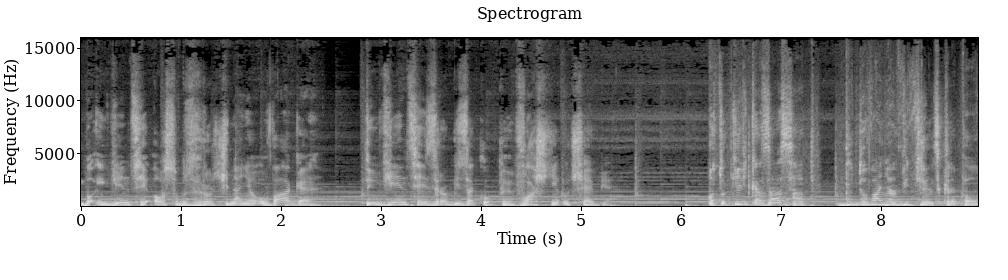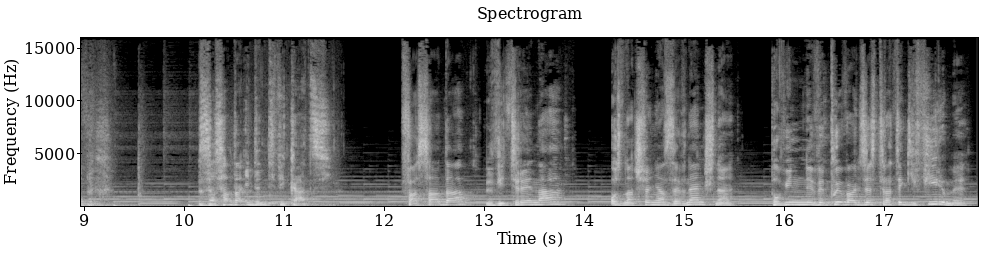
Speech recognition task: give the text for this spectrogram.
bo im więcej osób zwróci na nią uwagę, tym więcej zrobi zakupy właśnie u Ciebie. Oto kilka zasad budowania witryn sklepowych. Zasada identyfikacji. Fasada, witryna, oznaczenia zewnętrzne powinny wypływać ze strategii firmy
